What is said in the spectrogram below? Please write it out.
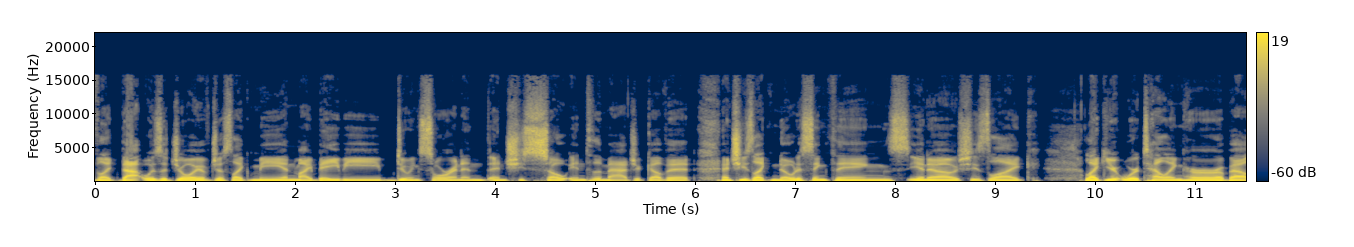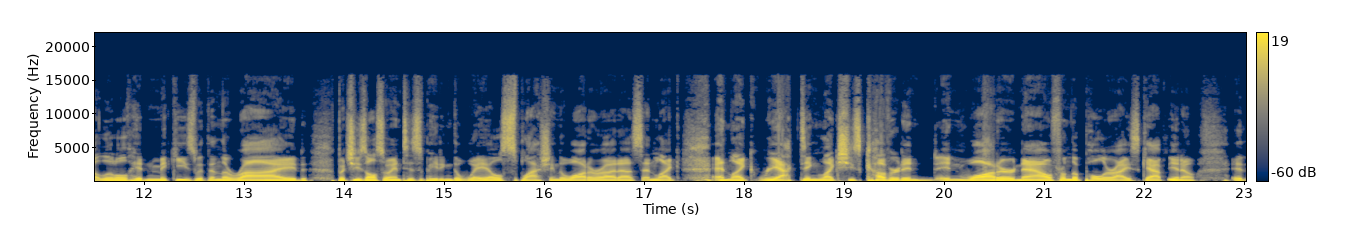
like that was a joy of just like me and my baby doing Soarin', and and she's so into the magic of it, and she's like noticing things. You know, she's like like we're telling her about little hidden Mickeys within the ride, but she's also anticipating the whales splashing the water at us and like and like reacting like she's covered in in water now from the polar ice cap. You know, it,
